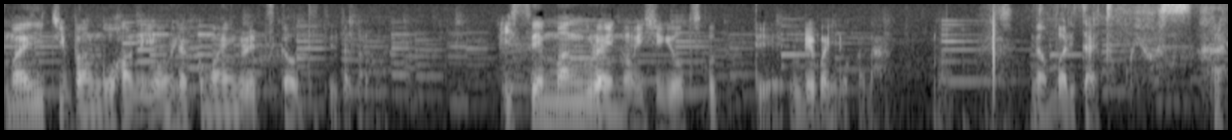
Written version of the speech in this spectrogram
毎日晩ご飯で400万円ぐらい使うって言ってたから1000万ぐらいの石行を作って売ればいいのかな、まあ、頑張りたいと思います。はい。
